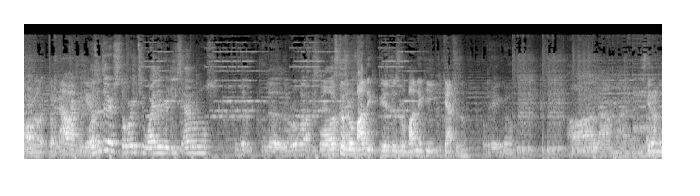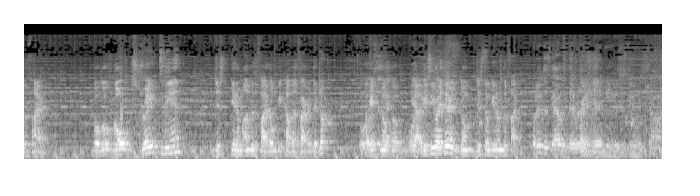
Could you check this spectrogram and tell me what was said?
Oh, No, now I can get Wasn't there a story to why they release animals? The, the, the robots? Well, it's because Robotnik is, is Robotnik. He, he captures them. There you go. Oh, la madre. Just get under the fire. Go, go, go straight to the end. Just get him under the fire. Don't get caught by the fire. Right there. Jump. What okay, no, guy- go. Yeah, you see right there. Don't just don't get under the fire. What if this guy was never Right ahead of me? He was just doing his job.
